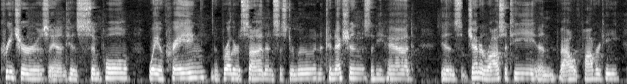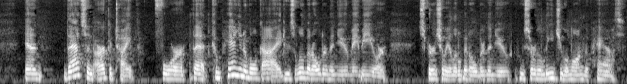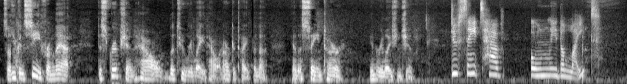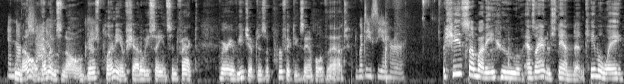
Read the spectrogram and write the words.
creatures, and his simple way of praying, the brother, sun, and sister moon connections that he had, his generosity and vow of poverty. And that's an archetype for that companionable guide who's a little bit older than you, maybe, or spiritually a little bit older than you, who sort of leads you along the path. So you can see from that description how the two relate, how an archetype and a and a saint are in relationship. Do saints have only the light and not the no, heavens no. Okay. There's plenty of shadowy saints. In fact, Mary of Egypt is a perfect example of that. What do you see in her? She's somebody who, as I understand it, came away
